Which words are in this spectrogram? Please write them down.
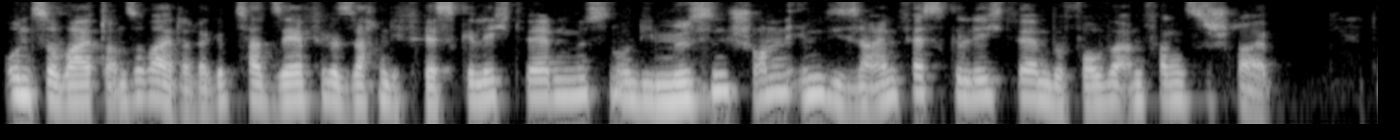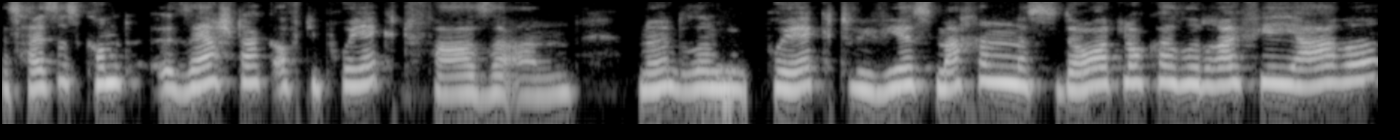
und so weiter und so weiter. Da gibt's halt sehr viele Sachen, die festgelegt werden müssen und die müssen schon im Design festgelegt werden, bevor wir anfangen zu schreiben. Das heißt, es kommt äh, sehr stark auf die Projektphase an. Ne? So ein Projekt, wie wir es machen, das dauert locker so drei, vier Jahre.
